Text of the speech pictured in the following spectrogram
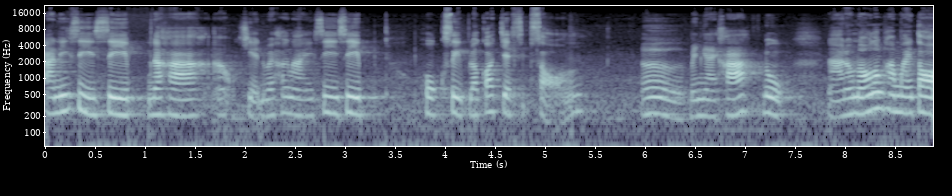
อันนี้ 40 นะคะอ้าวเขียนไว้ข้างใน 40 60 แล้วก็ 72 เออ เป็นไงคะ ลูกนะน้องๆต้องทำไงต่อ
